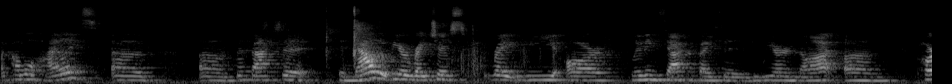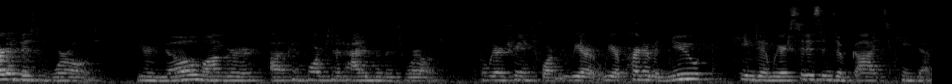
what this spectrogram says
a couple of highlights of um, the fact that, that now that we are righteous, right, we are living sacrifices. We are not um, part of this world. We are no longer uh, conformed to the patterns of this world, but we are transformed. We are, we are part of a new kingdom. We are citizens of God's kingdom.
